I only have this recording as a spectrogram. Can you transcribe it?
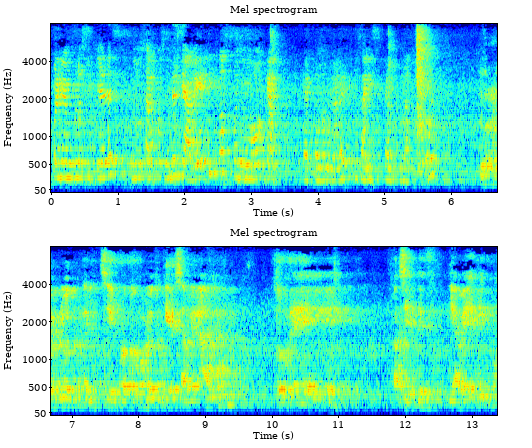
por ejemplo, si quieres usar pacientes diabéticos, pues de modo que a, todos los diabéticos ahí se calcula todo. Por ejemplo, si el protocolo quiere saber algo sobre pacientes diabéticos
